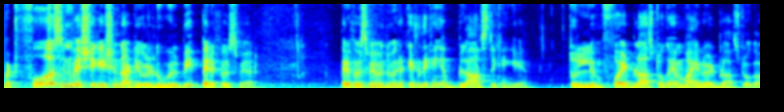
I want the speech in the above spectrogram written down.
but first investigation that you will do will be peripheral smear peripheral smear में तुम्हें कैसे दिखेंगे ब्लास्ट दिखेंगे तो लिम्फोइड ब्लास्ट होगा या माइलॉइड ब्लास्ट होगा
